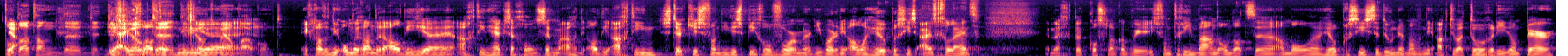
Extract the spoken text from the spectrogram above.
Totdat dan de, de, de Ja, grote, de grote eh, mijlpaal komt. Ik geloof dat nu onder andere al die eh 18 hexagons, zeg maar, al die- al die 18 stukjes van die de spiegel vormen, die worden nu allemaal heel precies uitgelijnd. En dat, dat kost ook weer iets van drie maanden om dat eh, allemaal heel precies te doen. En dan van die actuatoren die dan per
